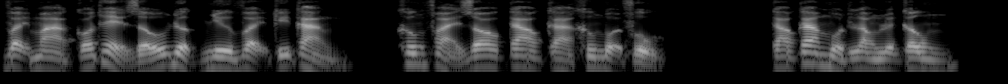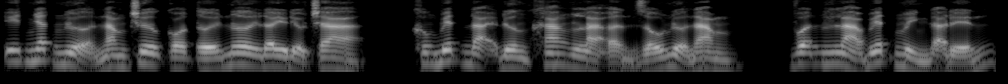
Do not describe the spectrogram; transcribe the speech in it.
vậy mà có thể giấu được như vậy kỹ càng, không phải do cao ca không đội phục. Cao ca một lòng luyện công, ít nhất nửa năm chưa có tới nơi đây điều tra không biết đại Đường khang là ẩn giấu nửa năm, vẫn là biết mình đã đến,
